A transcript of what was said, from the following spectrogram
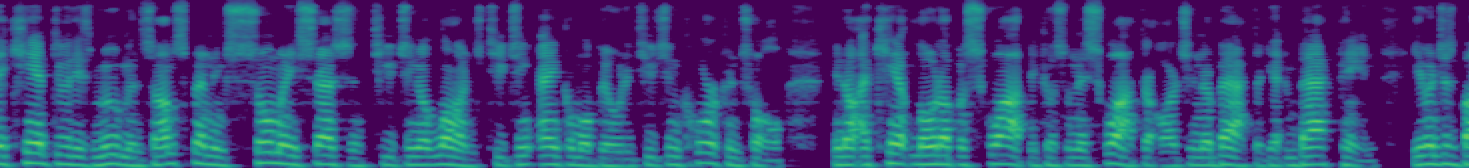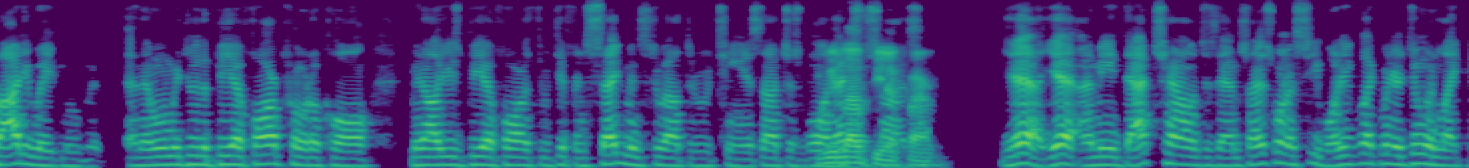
they can't do these movements. So I'm spending so many sessions teaching a lunge, teaching ankle mobility, teaching core control. You know, I can't load up a squat because when they squat, they're arching their back, they're getting back pain, even just body weight movement. And then when we do the BFR protocol, mean, I'll use BFR through different segments throughout the routine. It's not just one we exercise. Love BFR. Yeah, yeah. I mean, that challenges them. So I just want to see what do you like when you're doing like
